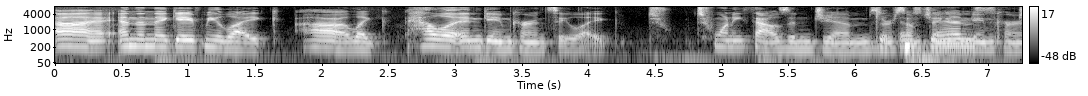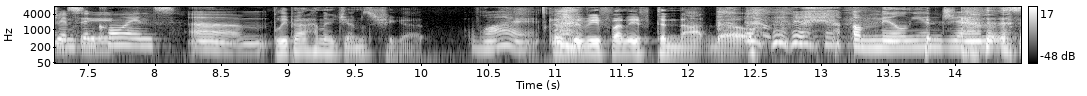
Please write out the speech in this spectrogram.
uh, and then they gave me like uh, like hella in-game currency, like tw- 20,000 gems or Get those something in-game currency. gems and coins. Um, Bleep out how many gems she got. Why? Because it'd be funny to not know. a million gems.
